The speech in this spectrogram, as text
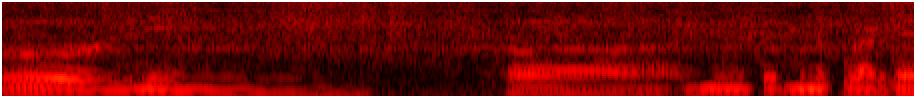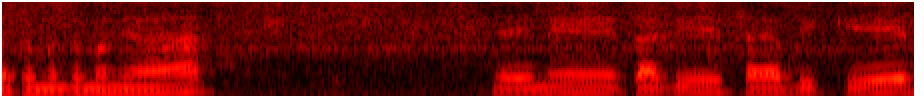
oh ini. Oh ini untuk menu keluarga ya teman-teman ya. Ya ini tadi saya bikin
